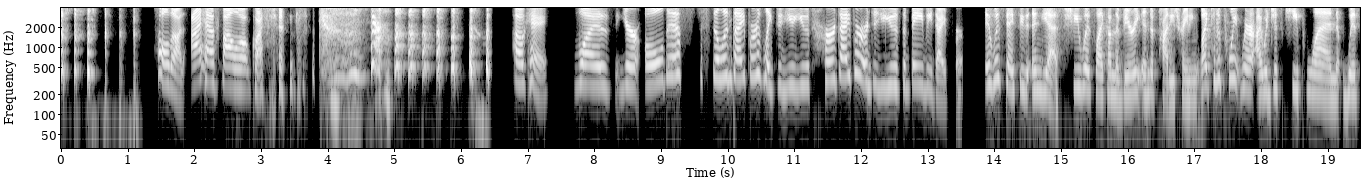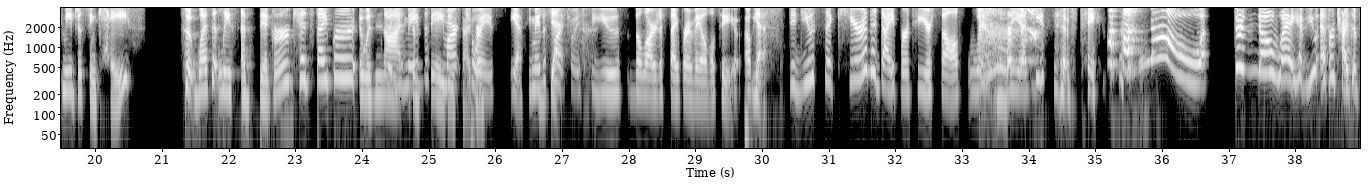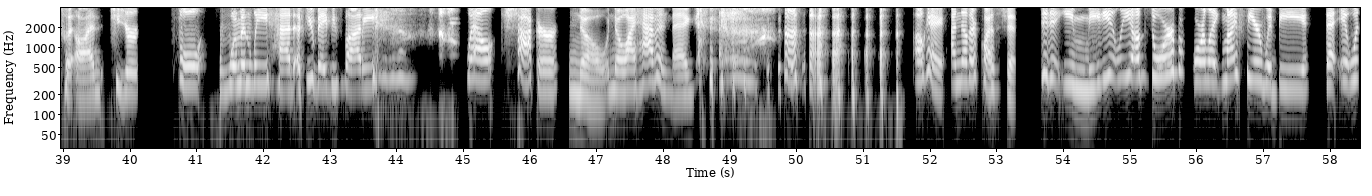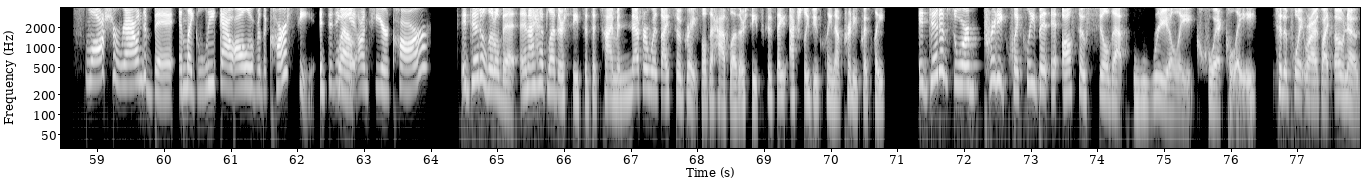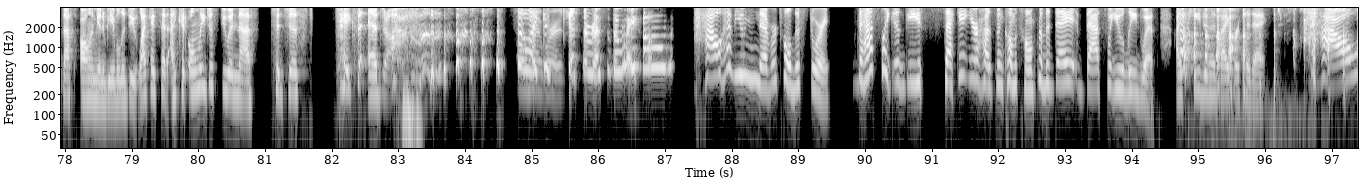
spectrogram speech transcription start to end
Hold on. I have follow up questions. okay was your oldest still in diapers? Like, did you use her diaper or did you use the baby diaper? It was Daisy's. And yes, she was like on the very end of potty training, like to the point where I would just keep one with me just in case. So it was at least a bigger kid's diaper. It was not. So you made the, the smart diaper. choice. Yes, you made the yes. smart choice to use the largest diaper available to you. Okay. Yes. Did you secure the diaper to yourself with the adhesive tape? no. There's no way. Have you ever tried to put on to your full womanly had a few babies body? well, shocker. No, no, I haven't, Meg. Okay, another question. Did it immediately absorb? Or, like, my fear would be that it would slosh around a bit and like leak out all over the car seat. It didn't Well- get onto your car. It did a little bit. And I had leather seats at the time, and never was I so grateful to have leather seats because they actually do clean up pretty quickly. It did absorb pretty quickly, but it also filled up really quickly to the point where I was like, oh no, that's all I'm going to be able to do. Like I said, I could only just do enough to just take the edge off so Oh, I could word. get the rest of the way home. How have you never told this story? That's like uh, the second your husband comes home for the day, that's what you lead with. I peed in a diaper today. How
